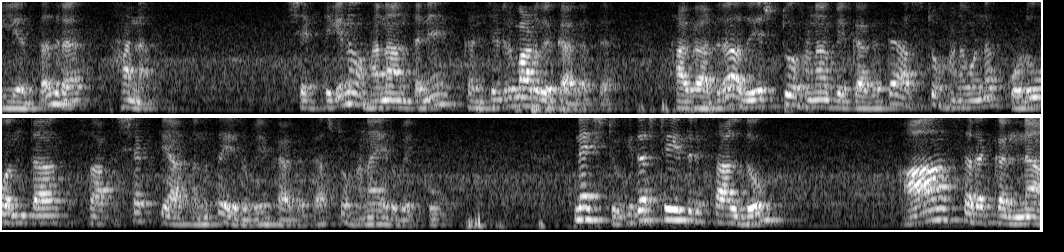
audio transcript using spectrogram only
ಇಲ್ಲಿ ಅಂತಂದ್ರೆ ಹಣ. ಶಕ್ತಿಗೆ ನಾವು ಹಣ ಅಂತಲೇ ಕನ್ಸಿಡರ್ ಮಾಡಬೇಕಾಗತ್ತೆ. ಹಾಗಾದ್ರೆ ಅದು ಎಷ್ಟು ಹಣ ಬೇಕಾಗತ್ತೆ ಅಷ್ಟು ಹಣವನ್ನು ಕೊಡುವಂಥ ಸ ಶಕ್ತಿ ಆತನಂತ ಇರಬೇಕಾಗತ್ತೆ. ಅಷ್ಟು ಹಣ ಇರಬೇಕು. ನೆಕ್ಸ್ಟು ಇದಷ್ಟೇ ಇದ್ರೆ ಸಾಲದು. ಆ ಸರಕನ್ನು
